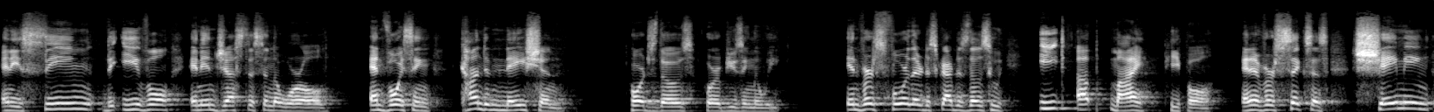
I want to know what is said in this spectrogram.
and he's seeing the evil and injustice in the world and voicing condemnation towards those who are abusing the weak. In verse 4, they're described as those who eat up my people. And in verse 6 as shaming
